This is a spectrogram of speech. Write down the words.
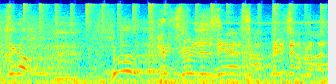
Dur dur dur dur dur. Dur sakin ol. Dur. Hiçbirinizi yere satmayacağım lan.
